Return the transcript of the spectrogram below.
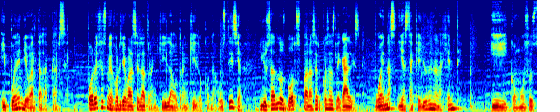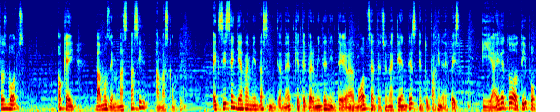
y pueden llevarte a la cárcel. Por eso es mejor llevársela tranquila o tranquilo con la justicia y usar los bots para hacer cosas legales, buenas y hasta que ayuden a la gente. ¿Y cómo uso estos bots? Ok, vamos de más fácil a más complejo. Existen ya herramientas en internet que te permiten integrar bots de atención a clientes en tu página de Facebook. Y hay de todo tipo.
